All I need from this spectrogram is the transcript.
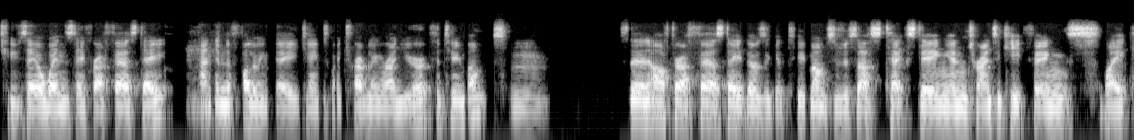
Tuesday or Wednesday for our first date, and then the following day, James went traveling around Europe for two months. Mm. So then after our first date, there was a good two months of just us texting and trying to keep things like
